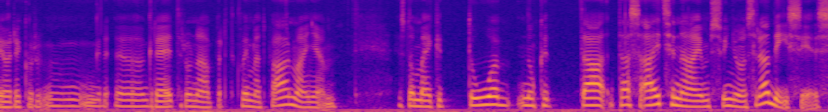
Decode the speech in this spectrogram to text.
jo re, kur mm, Grēta runā par klimatu pārmaiņām. Es domāju, ka, to, nu, ka tā, tas aicinājums viņos radīsies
